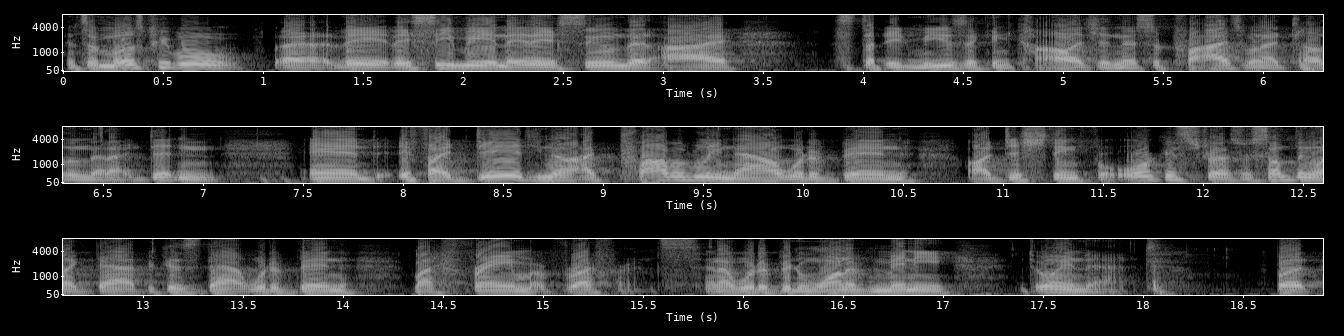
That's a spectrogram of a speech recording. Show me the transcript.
And so most people, uh, they, they see me and they, they assume that I studied music in college and they're surprised when I tell them that I didn't. And if I did, you know, I probably now would have been auditioning for orchestras or something like that because that would have been my frame of reference. And I would have been one of many doing that. But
